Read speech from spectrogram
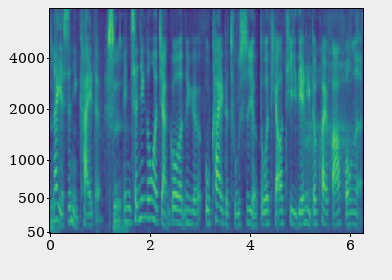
那也是你开的。是，你曾经跟我讲过那个乌凯的厨师有多挑剔，连你都快发疯了。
